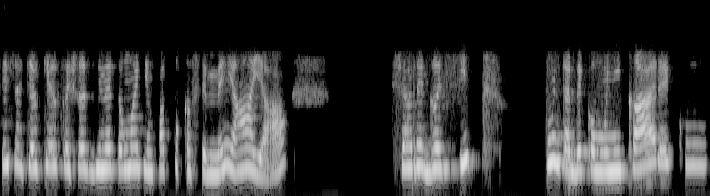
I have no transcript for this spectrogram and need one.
și acel chelcășos vine tocmai din faptul că femeia aia și-a regăsit puntea de comunicare cu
